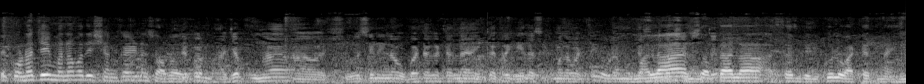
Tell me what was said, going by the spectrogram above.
तर कोणाच्याही मनामध्ये शंका येणं स्वाभाविक. आहे. पण भाजप पुन्हा शिवसेनेला उभाटा गटाला एकत्र गेलं असं तुम्हाला वाटतं एवढा मला? स्वतःला असं बिलकुल वाटत नाही.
